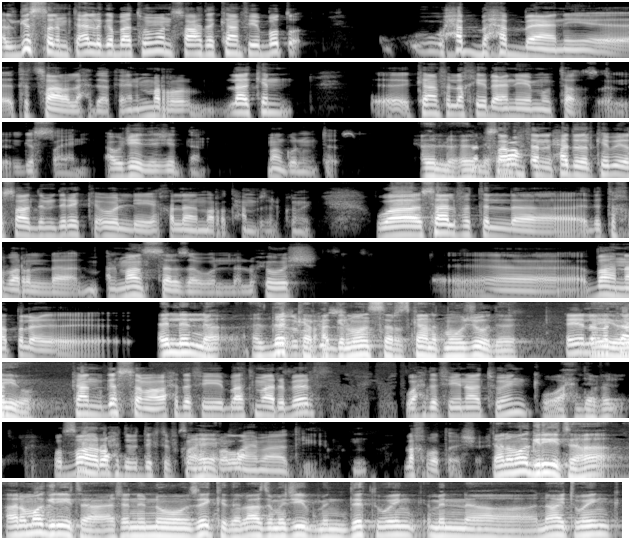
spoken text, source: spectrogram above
القصة المتعلقة باتوومن صراحة كان في بطء وحبة حبة يعني تتسارع الأحداث يعني مرة. لكن كان في الأخير يعني ممتاز القصة يعني أو جيدة جدا ما نقول ممتاز. حلو حلو, حلو. صراحة الحدث الكبير صار تيم دريك هو اللي خلاني مرة أتحمس لل comic. وسالفة ال- إذا تخبر ال- ال monsters أو الوحوش آه، الظاهر انه طلع إلا إلا أتذكر حق. monsters كانت موجودة. اي لأنه أيوه كان أيوه. كان مقسمة واحدة في باتمان Rebirth واحدة في Nightwing. واحدة في ال... والظاهر واحدة في Detective Comic. والله ما أدري. لخبطه يا شيخ. أنا ما قريتها أنا ما قريتها عشان إنه زي كذا لازم أجيب من ديث وينج من آه Nightwing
